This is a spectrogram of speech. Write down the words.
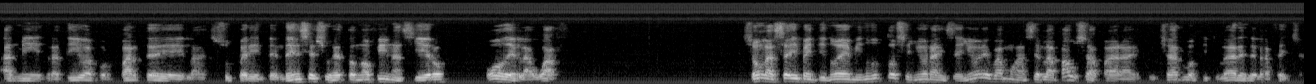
administrativa por parte de la superintendencia de sujetos no financieros o de la UAF. Son las 6:29 minutos, señoras y señores. Vamos a hacer la pausa para escuchar los titulares de la fecha.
